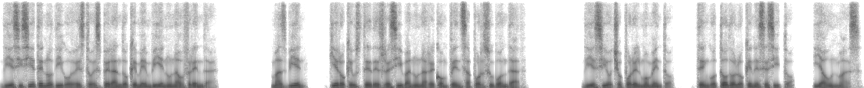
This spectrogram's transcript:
17 No digo esto esperando que me envíen una ofrenda. Más bien, quiero que ustedes reciban una recompensa por su bondad. 18 Por el momento, tengo todo lo que necesito, y aún más.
